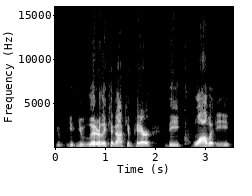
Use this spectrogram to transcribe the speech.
You, you, you literally cannot compare the quality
